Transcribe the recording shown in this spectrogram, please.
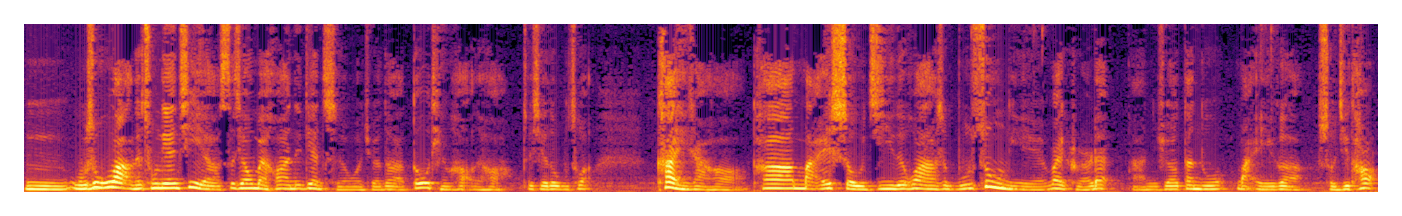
嗯，五十五瓦的充电器啊，四千五百毫安的电池，我觉得都挺好的哈，这些都不错。看一下哈，他买手机的话是不送你外壳的啊，你需要单独买一个手机套。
